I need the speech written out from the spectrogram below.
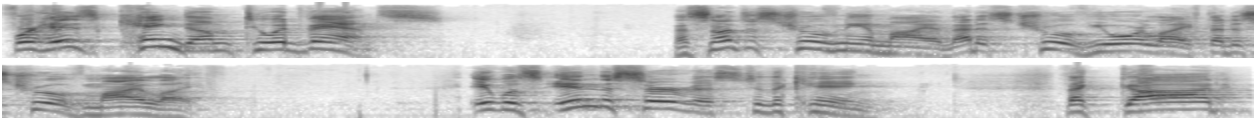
for his kingdom to advance. That's not just true of Nehemiah, that is true of your life, that is true of my life. It was in the service to the king that God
